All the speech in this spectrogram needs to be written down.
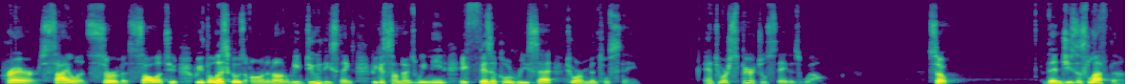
prayer, silence, service, solitude. We, the list goes on and on. We do these things because sometimes we need a physical reset to our mental state and to our spiritual state as well. So, then Jesus left them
